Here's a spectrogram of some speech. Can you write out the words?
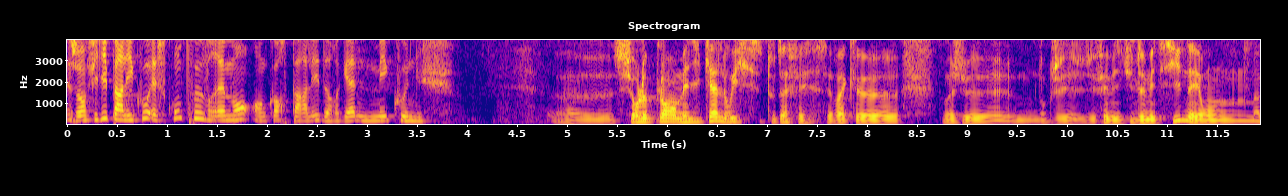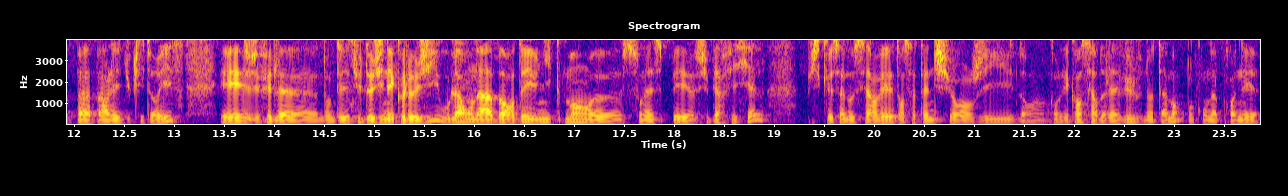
Jean-Philippe Arlico, est-ce qu'on peut vraiment encore parler d'organes méconnus? Euh, sur le plan médical, oui, tout à fait. C'est vrai que moi, donc j'ai fait mes études de médecine et on m'a pas parlé du clitoris. Et j'ai fait donc des études de gynécologie où là, on a abordé uniquement euh, son aspect euh, superficiel, puisque ça nous servait dans certaines chirurgies, dans les cancers de la vulve notamment. Donc on apprenait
